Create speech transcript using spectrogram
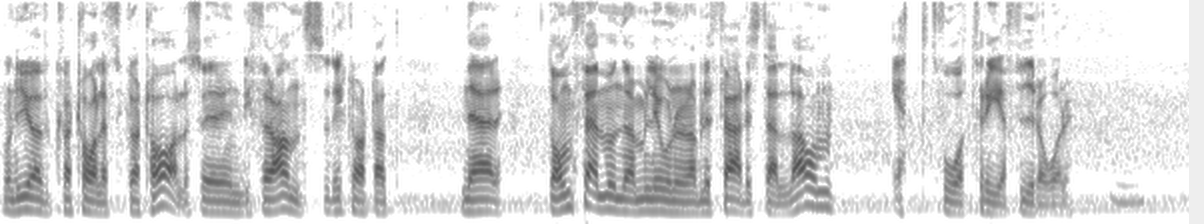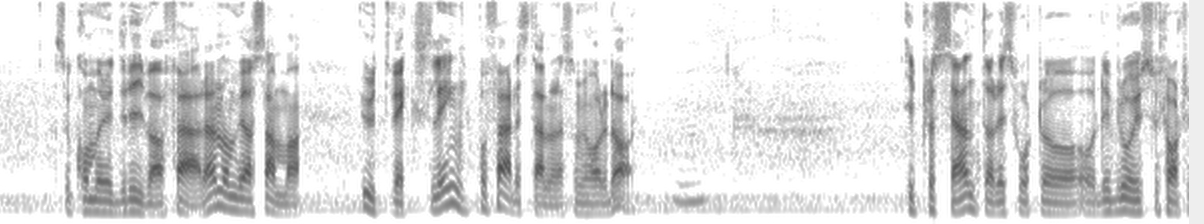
Och det gör vi kvartal efter kvartal så är det en differens. Så det är klart att när de 500 miljonerna blir färdigställda om ett, två, tre, fyra år mm. så kommer det driva affären om vi har samma utväxling på färdigställandet som vi har idag. Mm. I procent, då, det är svårt att, och det beror ju såklart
